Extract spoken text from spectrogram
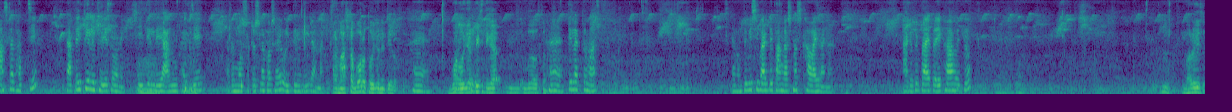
মাছটা ভাজছি তাতেই তেল উঠে গেছে অনেক। সেই তেল দিয়ে আলু খাইছে তারপর মশলা টসলা কষায় ওই তেল দিয়ে রান্না করছি। আর মাছটা বড় তো ওই জন্য তেল হ্যাঁ। বড় ওই যে পিছ দিকে হ্যাঁ তেলাক্ত মাছ। এখন তো বেশি বাড়িতে পাঙ্গাস মাছ খাওয়াই হয় না। আগে তো প্রায় প্রায় খাওয়া হইতো। ভালো হয়েছে?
